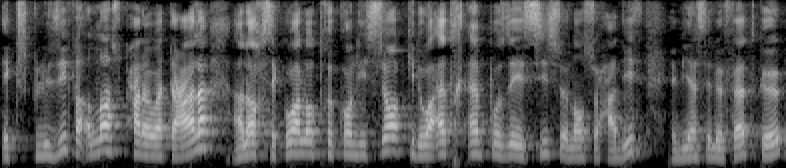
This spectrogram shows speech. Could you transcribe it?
exclusif à Allah subhanahu wa ta'ala. Alors, c'est quoi l'autre condition qui doit être imposée ici selon ce hadith? Eh bien, c'est le fait que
